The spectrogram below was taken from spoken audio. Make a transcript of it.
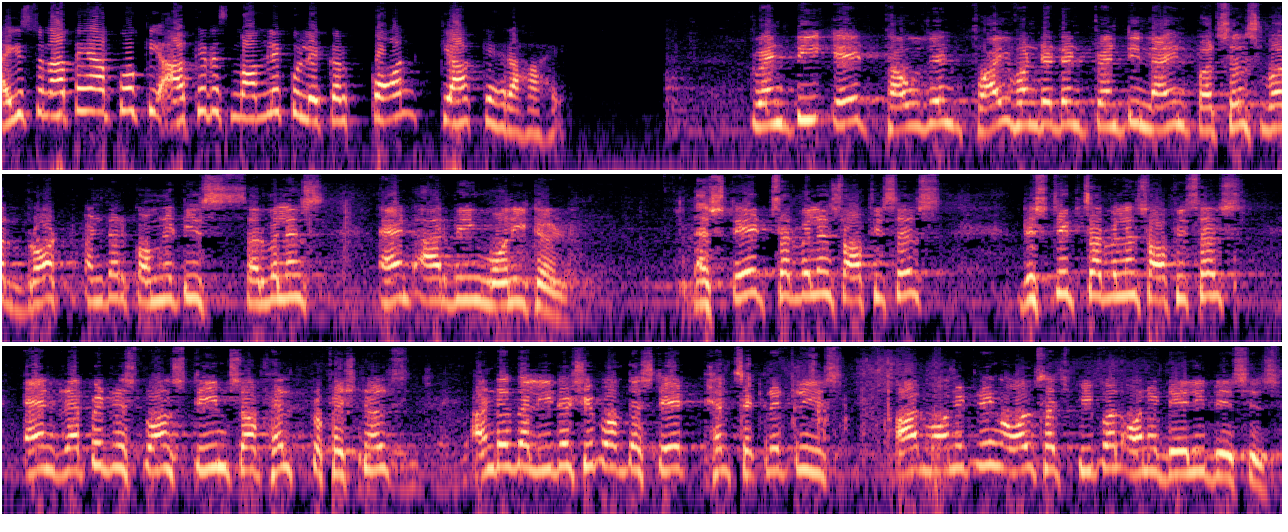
आइए सुनाते हैं आपको कि आखिर इस मामले को लेकर कौन क्या कह रहा है 28,529 persons were brought under community surveillance and are being monitored. The state surveillance officers, district surveillance officers, and rapid response teams of health professionals under the leadership of the state health secretaries are monitoring all such people on a daily basis.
